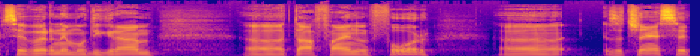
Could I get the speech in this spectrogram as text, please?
se vrnem, odigram uh, ta Final Four. Uh, začne se,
